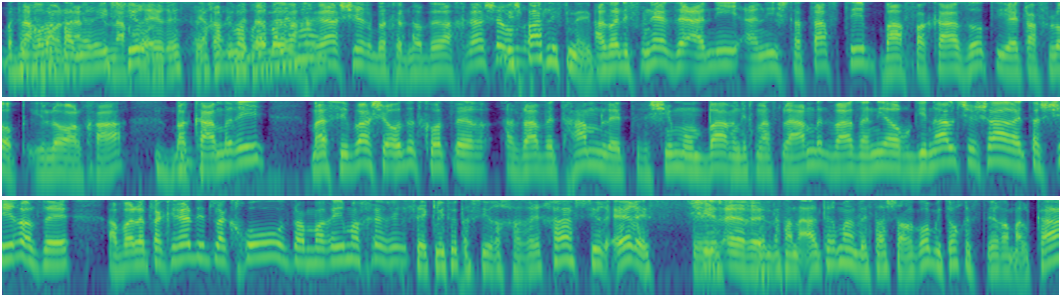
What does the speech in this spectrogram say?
בתיאטרון הקאמרי, נכון. שיר ארס, יחד עם אברהם נדבר. אחרי השיר, נדבר אחרי השיר. משפט לפני. אז לפני זה, אני, אני השתתפתי בהפקה הזאת, היא הייתה פלופ, היא לא הלכה, בקאמרי, מהסיבה שעודד קוטלר עזב את המלט ושמעון בר נכנס להמלט, ואז אני האורגינל ששר את השיר הזה, אבל את הקרדיט לקחו זמרים אחרים. שהקליטו את השיר אחריך, שיר ארס. שיר אה, ארס. של נתן אלתרמן וסשה ארגו, מתוך אסתר המלכה.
